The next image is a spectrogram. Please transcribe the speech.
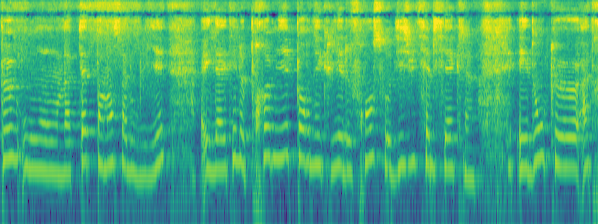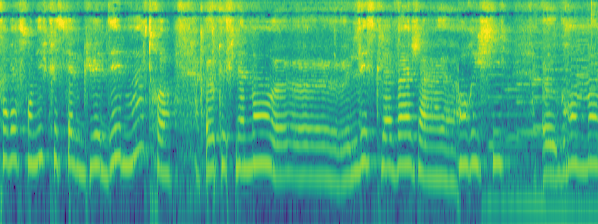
peu ou on a peut-être tendance à l'oublier. Il a été le premier port négrier de France au XVIIIe siècle. Et donc, euh, à travers son livre, Christelle Gueldé montre que finalement l'esclavage a enrichi grandement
